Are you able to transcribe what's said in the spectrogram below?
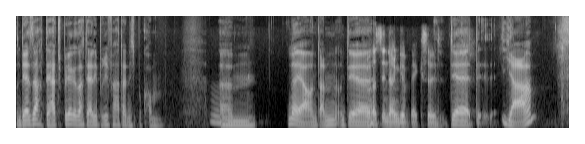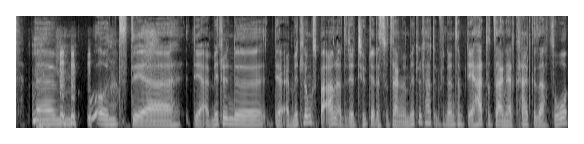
Und der sagt, der hat später gesagt, ja, die Briefe hat er nicht bekommen. Ähm, naja, und dann, und der. Du hast ihn dann gewechselt. Der, der ja. Ähm, und der, der ermittelnde, der Ermittlungsbeamte, also der Typ, der das sozusagen ermittelt hat im Finanzamt, der hat sozusagen, der hat knallt gesagt, so,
